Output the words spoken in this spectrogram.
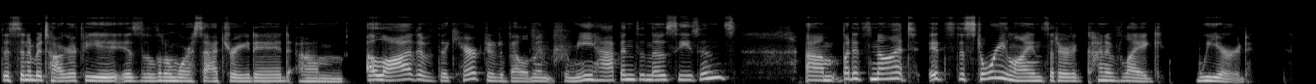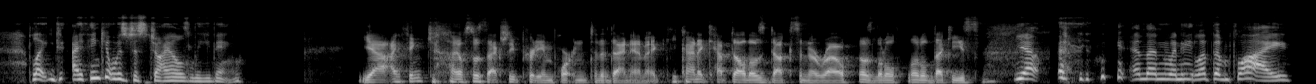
the cinematography is a little more saturated. Um a lot of the character development for me happens in those seasons. Um but it's not it's the storylines that are kind of like weird. Like I think it was just Giles leaving. Yeah, I think Giles was actually pretty important to the dynamic. He kind of kept all those ducks in a row, those little little duckies. Yeah. and then when he let them fly,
